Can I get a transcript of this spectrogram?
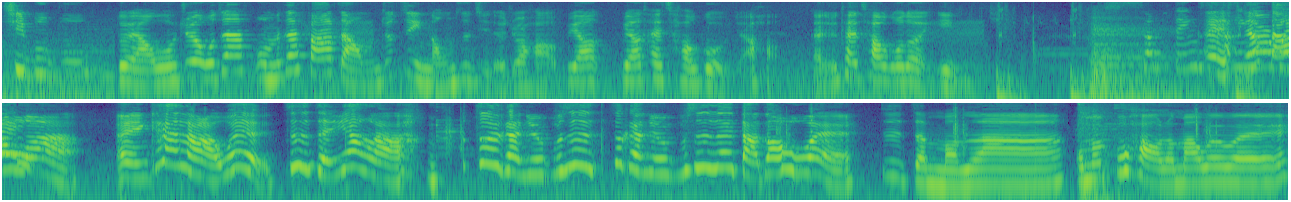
气不不？对啊，我觉得我在我们在发展，我们就自己农自己的就好，不要不要太超过比较好，感觉太超过都很硬。哎，你要打我啊！哎，你看啦，我也这是怎样啦？这个感觉不是，这感觉不是在打招呼哎，是怎么啦？我们不好了吗？微微，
